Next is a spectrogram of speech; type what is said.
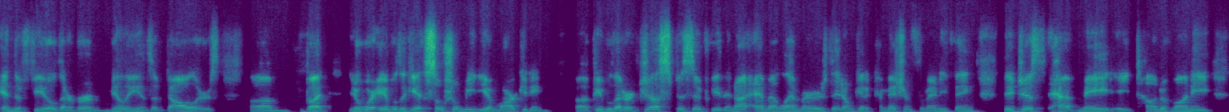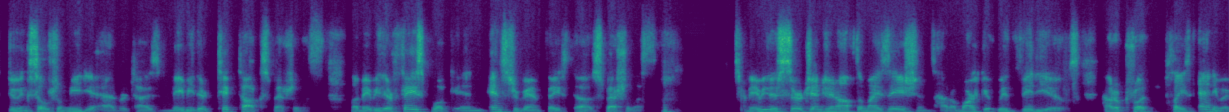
in the field and have earned millions of dollars. Um, but, you know, we're able to get social media marketing uh, people that are just specifically, they're not MLMers, they don't get a commission from anything. They just have made a ton of money doing social media advertising. Maybe they're TikTok specialists, uh, maybe they're Facebook and Instagram face, uh, specialists maybe there's search engine optimizations how to market with videos how to put place anyway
